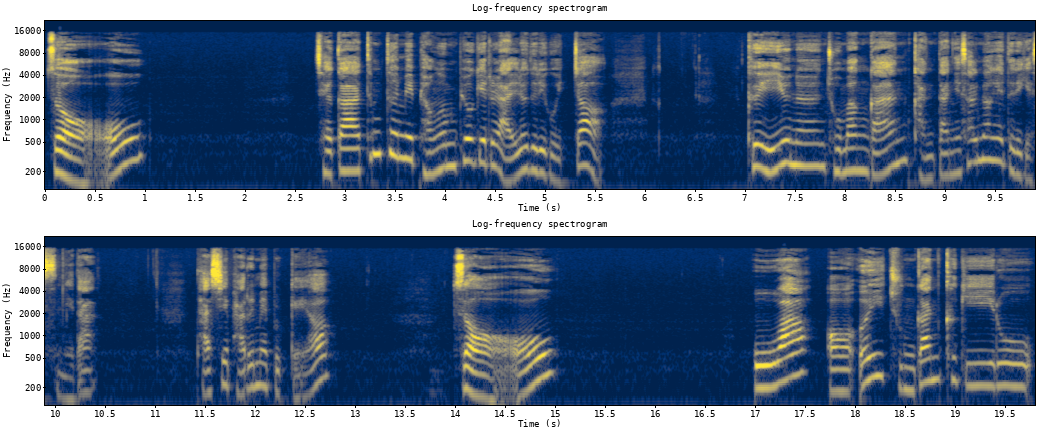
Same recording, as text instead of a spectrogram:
조. 제가 틈틈이 병음 표기를 알려드리고 있죠. 그 이유는 조만간 간단히 설명해 드리겠습니다. 다시 발음해 볼게요. 조, 오와 어의 중간 크기로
